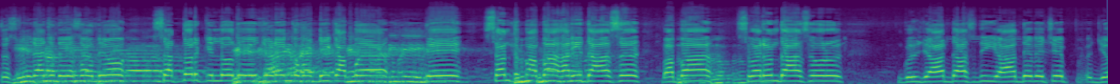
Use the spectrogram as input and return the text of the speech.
ਤਸਵੀਰਾਂ 'ਚ ਦੇਖ ਸਕਦੇ ਹੋ 70 ਕਿਲੋ ਦੇ ਜਿਹੜੇ ਕਬੱਡੀ ਕੱਪ ਹੈ ਤੇ ਸੰਤ ਬਾਬਾ ਹਰੀਦਾਸ, ਬਾਬਾ ਸਵਰਨ ਦਾਸ ਔਰ ਗੁਲਜ਼ਾਰ ਦਾਸ ਦੀ ਯਾਦ ਦੇ ਵਿੱਚ ਜੋ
